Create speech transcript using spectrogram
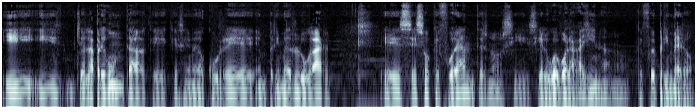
Y, y yo la pregunta que, que se me ocurre en primer lugar, es eso que fue antes, ¿no? Si, si el huevo o la gallina, ¿no? ¿Qué fue primero?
